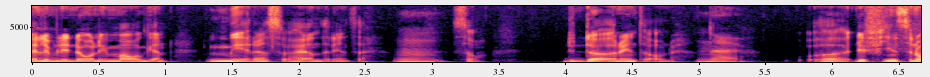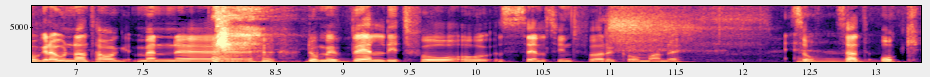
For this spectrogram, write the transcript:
eller blir dålig i magen. Mer än så händer det inte. Mm, Så, du dör inte av det. nej. Eh, Det finns några undantag men eh, de är väldigt få och sällsynt förekommande. Så, så att, och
